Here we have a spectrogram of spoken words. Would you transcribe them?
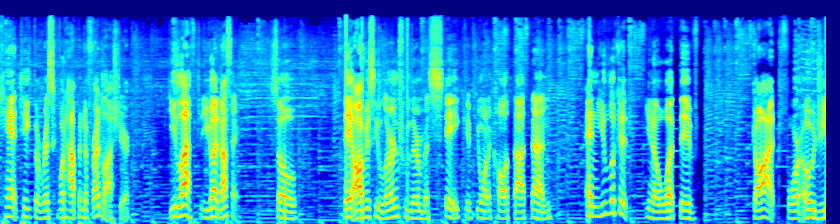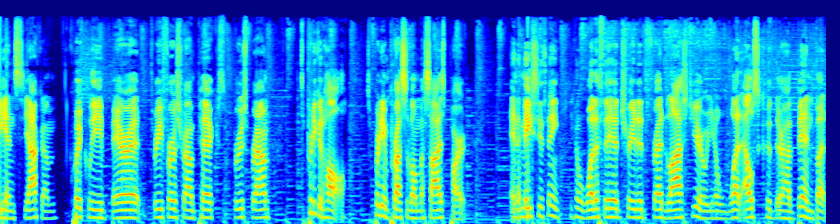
can't take the risk of what happened to Fred last year. He left, you got nothing. So they obviously learned from their mistake, if you want to call it that then. And you look at, you know, what they've got for OG and Siakam, Quickley, Barrett, three first round picks, Bruce Brown. It's a pretty good haul. It's pretty impressive on Masai's part and it makes you think, you know, what if they had traded Fred last year? You know, what else could there have been? But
